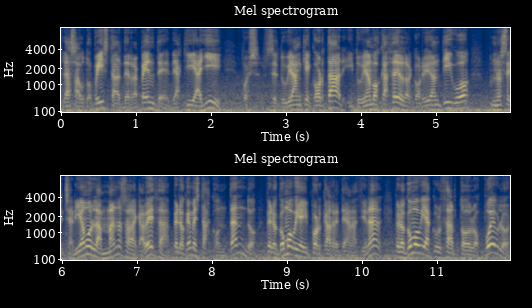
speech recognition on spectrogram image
las autopistas de repente, de aquí a allí, pues se tuvieran que cortar y tuviéramos que hacer el recorrido antiguo, nos echaríamos las manos a la cabeza. ¿Pero qué me estás contando? ¿Pero cómo voy a ir por carretera nacional? ¿Pero cómo voy a cruzar todos los pueblos?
